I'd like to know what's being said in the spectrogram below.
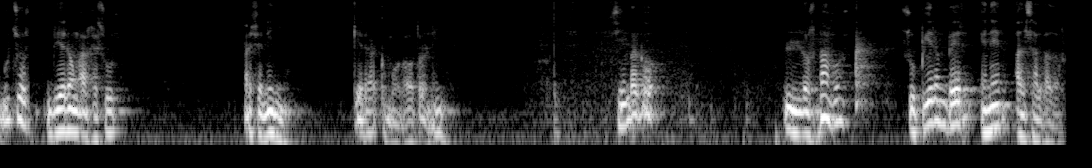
Muchos vieron a Jesús, a ese niño, que era como los otros niños. Sin embargo, los magos supieron ver en él al Salvador.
